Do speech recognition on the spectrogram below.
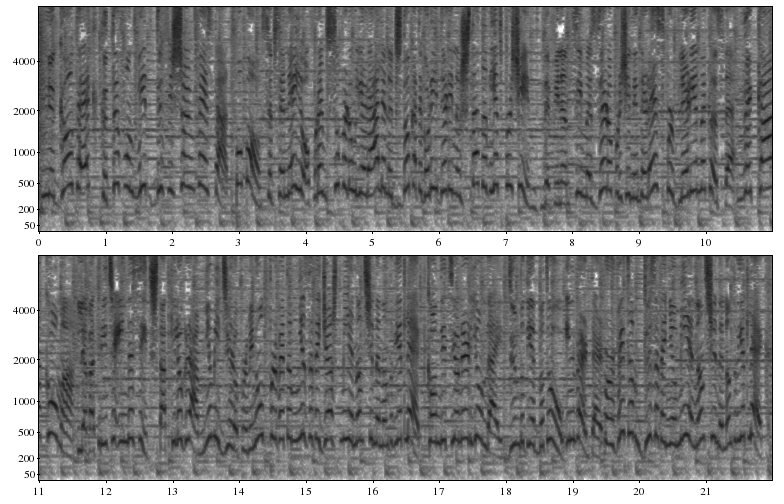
Në GoTech këtë fundvit dyfishojmë festat. Po po, sepse ne ju ofrojmë super ulje reale në çdo kategori deri në 70% dhe financim me 0% interes për blerjen me këste. Dhe ka akoma lavatriçe Indesit 7 kg, 1000 xhiro për minutë për vetëm 26990 lekë. Kondicioner Hyundai 12 BTU inverter për vetëm 41990 lekë.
